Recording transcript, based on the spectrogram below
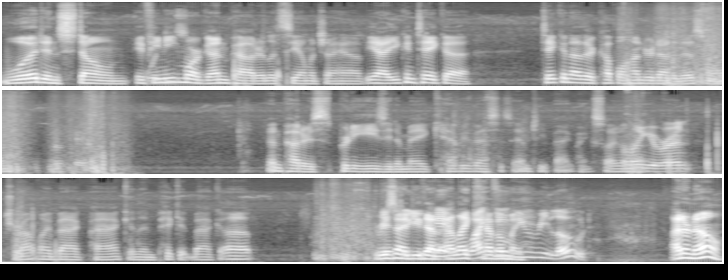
Wood and stone. If Wood you need more gunpowder, let's see how much I have. Yeah, you can take a take another couple hundred out of this one. Okay. Gunpowder is pretty easy to make. Heavy vest is empty backpack. So I'm gonna you run? drop my backpack and then pick it back up. The Yeah, reason so I do that, I like having my. you reload? I don't know.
